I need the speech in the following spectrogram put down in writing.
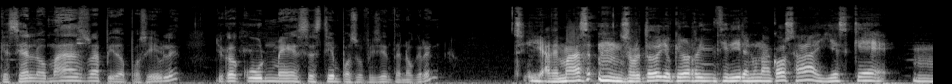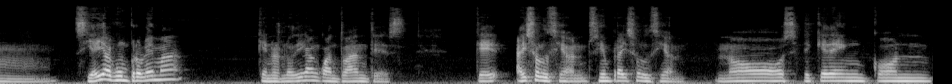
que sea lo más rápido posible. Yo creo que un mes es tiempo suficiente, ¿no creen? Sí, además, sobre todo yo quiero reincidir en una cosa y es que mm, si hay algún problema, que nos lo digan cuanto antes. Que hay solución, siempre hay solución. No se queden con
